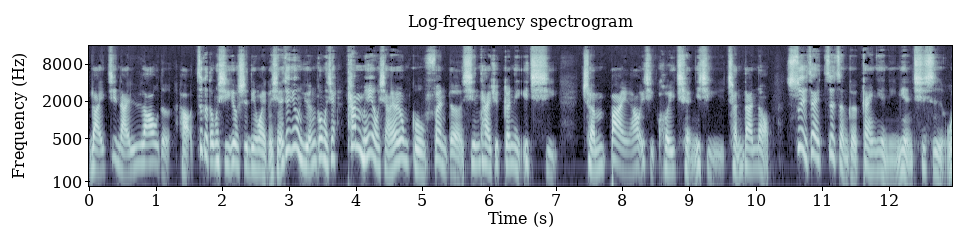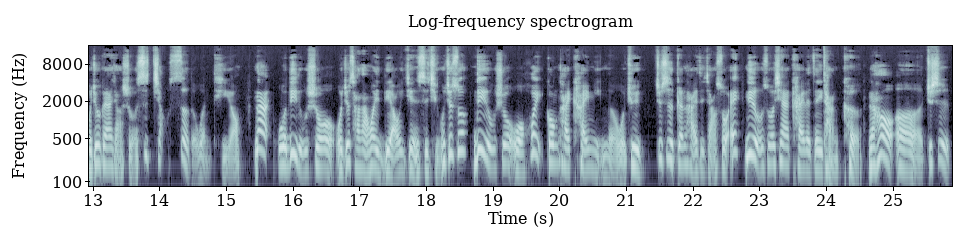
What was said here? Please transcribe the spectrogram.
来进来捞的，好，这个东西又是另外一个心态，就用员工的心，他没有想要用股份的心态去跟你一起成败，然后一起亏钱，一起承担哦。所以在这整个概念里面，其实我就跟他讲说，是角色的问题哦。那我例如说，我就常常会聊一件事情，我就说，例如说，我会公开开明了，我去就是跟孩子讲说，诶，例如说现在开的这一堂课，然后呃，就是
